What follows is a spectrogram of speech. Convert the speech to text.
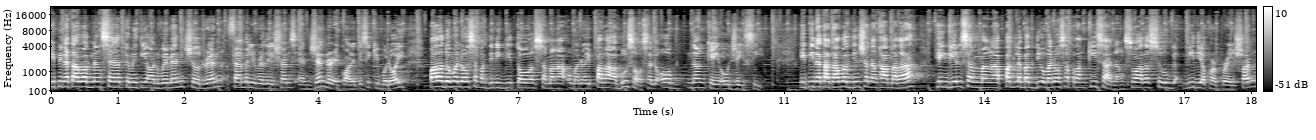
Ipinatawag ng Senate Committee on Women, Children, Family Relations, and Gender Equality si Kibuloy para dumalo sa pagdinig nito sa mga umano'y pang-aabuso sa loob ng KOJC. Ipinatatawag din siya ng Kamara hinggil sa mga paglabag di umano sa prangkisa ng Suarasug Media Corporation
